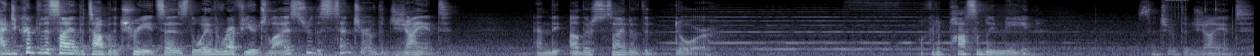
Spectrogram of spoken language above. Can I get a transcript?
I decrypted the sign at the top of the tree. It says, the way to the refuge lies through the center of the giant and the other side of the door. What could it possibly mean? Center of the giant.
